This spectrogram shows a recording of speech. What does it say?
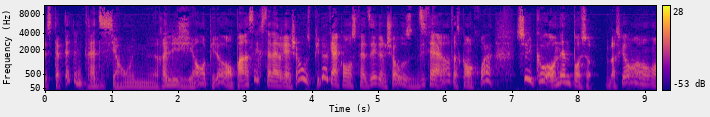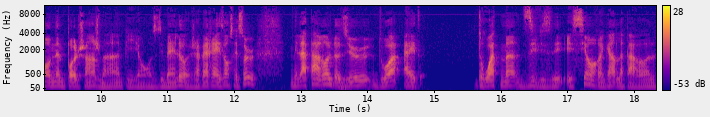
c'était peut-être une tradition, une religion, puis là, on pensait que c'était la vraie chose, puis là, quand on se fait dire une chose différente à ce qu'on croit, sur le coup, on n'aime pas ça, parce qu'on n'aime pas le changement, puis on se dit, ben là, j'avais raison, c'est sûr, mais la parole de Dieu doit être droitement divisée, et si on regarde la parole,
